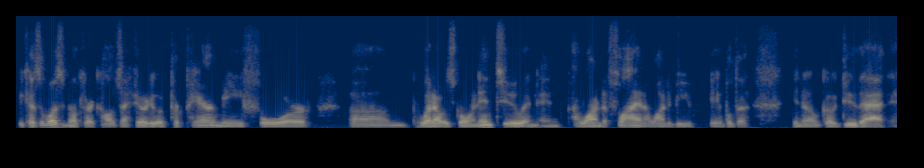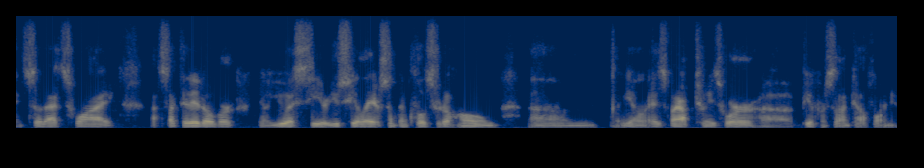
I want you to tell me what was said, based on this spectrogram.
because it was a military college, I figured it would prepare me for um, what I was going into, and, and I wanted to fly, and I wanted to be able to, you know, go do that, and so that's why I selected it over, you know, USC or UCLA or something closer to home, um, you know, as my opportunities were uh, being from Southern California.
